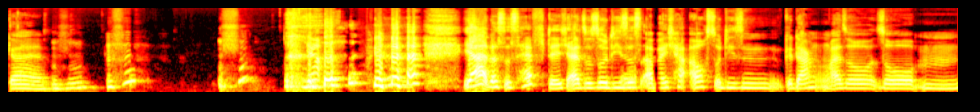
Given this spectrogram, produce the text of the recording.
Geil. Mhm. Mhm. Ja. ja, das ist heftig. Also so Ja. dieses, aber ich habe auch so diesen Gedanken, also so, mh,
